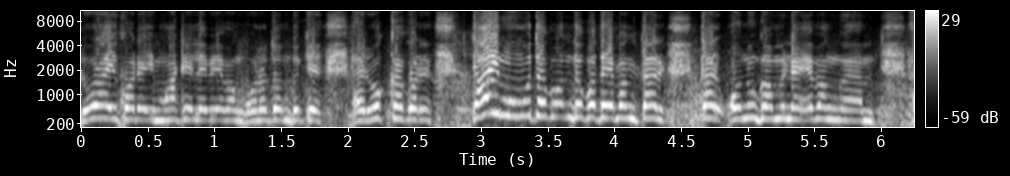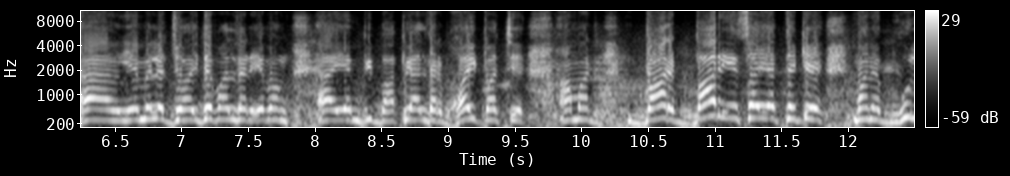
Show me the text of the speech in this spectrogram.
লড়াই করে এই মাঠে নেবে এবং গণতন্ত্রকে রক্ষা করে। তাই মমতা বন্দ্যোপাধ্যায় এবং তার তার অনুগামীরা এবং এমএলএ জয়দেব হালদার এবং এমপি বাপি হালদার ভয় পাচ্ছে। আমার বারবার এসআইআর থেকে মানে ভুল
